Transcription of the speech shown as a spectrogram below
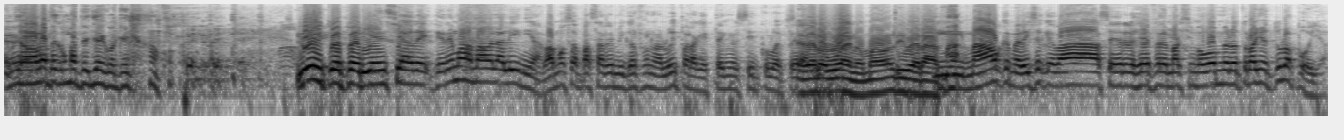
me dijo, háblate con Martillé, cualquier Luis, tu experiencia de... Tenemos a Mao en la línea. Vamos a pasar el micrófono a Luis para que esté en el círculo de Es espera. de lo bueno, más liberal. Y Mao que me dice que va a ser el jefe de Máximo Gómez el otro año, ¿tú lo apoyas?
